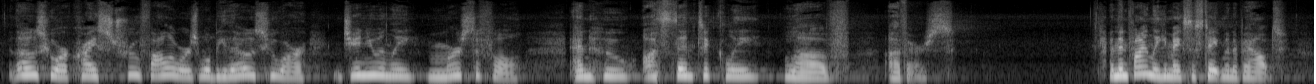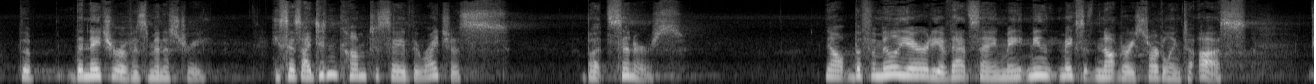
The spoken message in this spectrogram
Those who are Christ's true followers will be those who are genuinely merciful and who authentically love others. And then finally, he makes a statement about the, the nature of his ministry. He says, I didn't come to save the righteous, but sinners. Now, the familiarity of that saying may, mean, makes it not very startling to us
